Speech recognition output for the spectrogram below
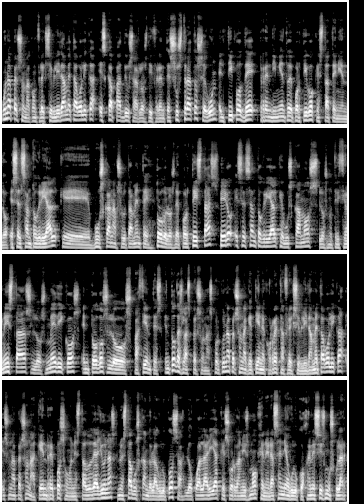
Una persona con flexibilidad metabólica es capaz de usar los diferentes sustratos según el tipo de rendimiento deportivo que está teniendo. Es el santo grial que buscan absolutamente todos los deportistas, pero es el santo grial que buscamos los nutricionistas, los médicos, en todos los pacientes, en todas las personas, porque una persona que tiene correcta flexibilidad metabólica es una persona que en reposo o en estado de ayunas no está buscando la glucosa, lo cual haría que su organismo generase neoglucogénesis muscular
